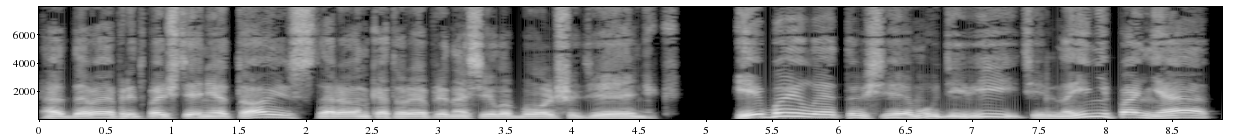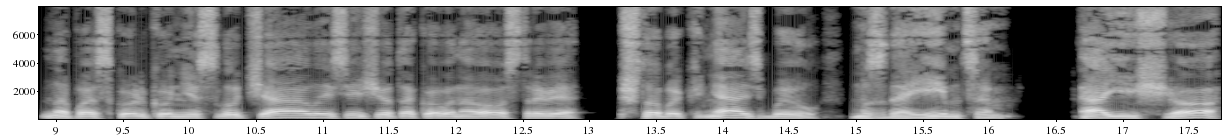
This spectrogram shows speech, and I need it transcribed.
отдавая предпочтение той из сторон, которая приносила больше денег. И было это всем удивительно и непонятно, поскольку не случалось еще такого на острове, чтобы князь был мздоимцем. А еще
